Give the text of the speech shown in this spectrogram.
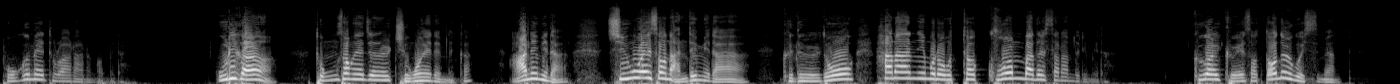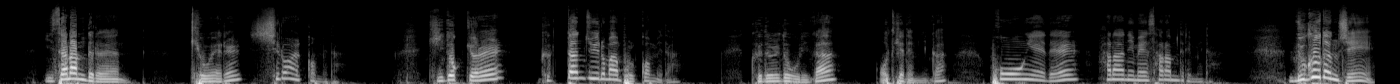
복음에 들어와라는 겁니다. 우리가 동성애자를 증오해야 됩니까? 아닙니다. 증오해서는 안 됩니다. 그들도 하나님으로부터 구원받을 사람들입니다. 그걸 교회에서 떠들고 있으면 이 사람들은 교회를 싫어할 겁니다. 기독교를 극단주의로만 볼 겁니다. 그들도 우리가 어떻게 됩니까? 포옹해야 될 하나님의 사람들입니다. 누구든지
